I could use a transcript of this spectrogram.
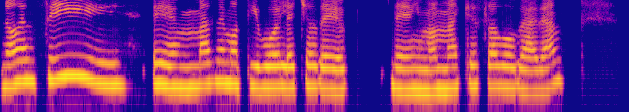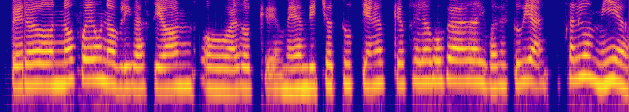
¿no? En sí, eh, más me motivó el hecho de, de mi mamá que es abogada, pero no fue una obligación o algo que me han dicho, tú tienes que ser abogada y vas a estudiar, es algo mío.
